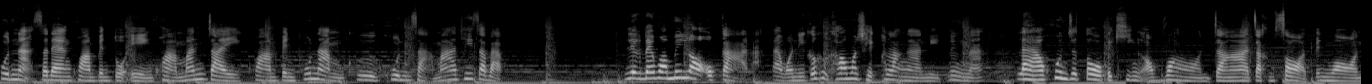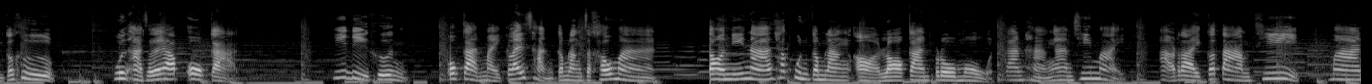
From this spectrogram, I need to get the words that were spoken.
คุณน่ะแสดงความเป็นตัวเอง ความมั่นใจ ความเป็นผู้นำคือคุณสามารถที่จะแบบ เรียกได้ว่าไม่รอโอกาสอะแต่วันนี้ก็คือเข้ามาเช็คพลังงานนิดนึงนะ แล้วคุณจะโตไป King of w a n จ้าจากสอดเป็นวอนก็คือ คุณอาจจะได้รับโอกาสที่ดีขึ้น โอกาสใหม่ใกล้ฉันกำลังจะเข้ามาตอนนี้นะถ้าคุณกำลังเอ่อรอการโปรโมทการหางานที่ใหม่ อะไรก็ตามที่มัน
